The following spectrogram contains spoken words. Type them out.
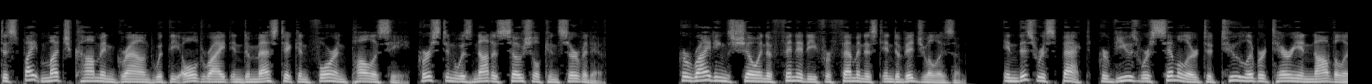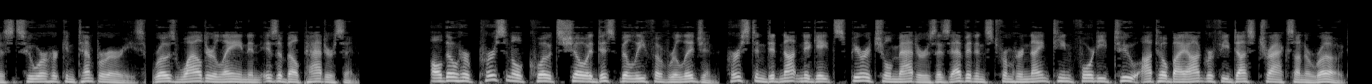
Despite much common ground with the old right in domestic and foreign policy, Hurston was not a social conservative. Her writings show an affinity for feminist individualism. In this respect, her views were similar to two libertarian novelists who were her contemporaries, Rose Wilder Lane and Isabel Paterson. Although her personal quotes show a disbelief of religion, Hurston did not negate spiritual matters as evidenced from her 1942 autobiography Dust Tracks on a Road.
